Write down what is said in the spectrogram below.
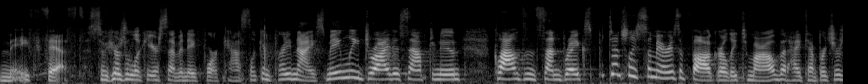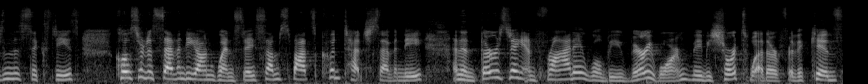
May 5th. So here's a look at your seven day forecast. Looking pretty nice. Mainly dry this afternoon. Clouds and sun breaks. Potentially some areas of fog early tomorrow, but high temperatures in the 60s. Closer to 70 on Wednesday. Some spots could touch 70. And then Thursday and Friday will be very warm. Maybe shorts weather for the kids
